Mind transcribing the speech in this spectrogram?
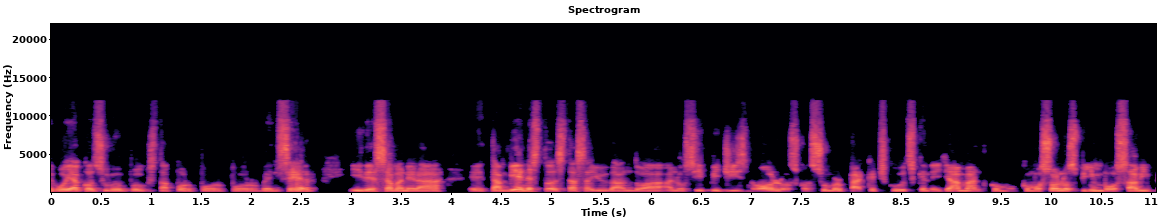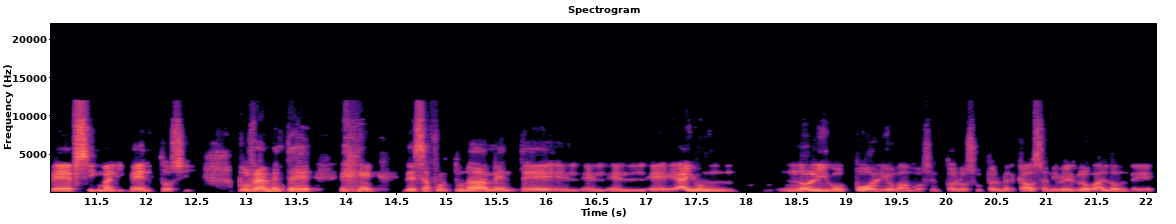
voy a consumir un producto que está por, por, por vencer y de esa manera eh, también esto estás ayudando a, los CPGs, ¿no? Los Consumer Package Goods que le llaman, como, como son los Bimbos, Avibev, Sigma Alimentos. Y pues realmente, desafortunadamente, el, eh, hay un, un oligopolio, vamos, en todos los supermercados a nivel global, donde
